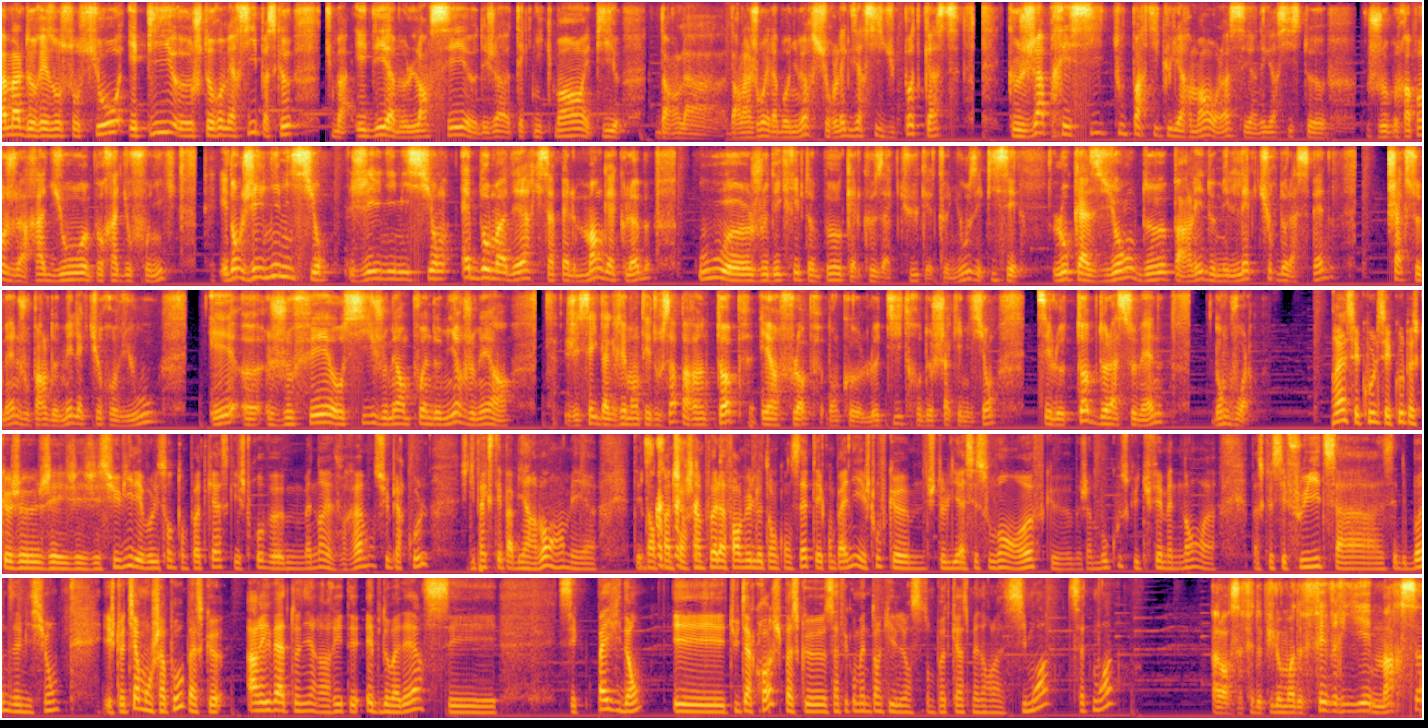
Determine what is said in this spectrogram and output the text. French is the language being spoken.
pas mal de réseaux sociaux. Et puis, euh, je te remercie parce que tu m'as aidé à me lancer euh, déjà techniquement et puis euh, dans la, dans la joie et la bonne humeur sur l'exercice du podcast que j'apprécie tout particulièrement. Voilà, c'est un exercice, je me rapproche de la radio, un peu radiophonique. Et donc, j'ai une émission, j'ai une émission hebdomadaire qui s'appelle Manga Club où je décrypte un peu quelques actus, quelques news, et puis c'est l'occasion de parler de mes lectures de la semaine. Chaque semaine, je vous parle de mes lectures review, et euh, je fais aussi, je mets en point de mire, je mets un, j'essaye d'agrémenter tout ça par un top et un flop. Donc euh, le titre de chaque émission, c'est le top de la semaine. Donc voilà. Ouais, c'est cool, c'est cool parce que j'ai suivi l'évolution de ton podcast qui, je trouve, euh, maintenant est vraiment super cool. Je dis pas que c'était pas bien avant, hein, mais tu étais en train de chercher un peu la formule de ton concept et compagnie. Et je trouve que je te le dis assez souvent en off que bah, j'aime beaucoup ce que tu fais maintenant euh, parce que c'est fluide, ça, c'est des bonnes émissions. Et je te tire mon chapeau parce que arriver à tenir un rythme hebdomadaire, c'est c'est pas évident. Et tu t'accroches parce que ça fait combien de temps qu'il est lancé ton podcast maintenant là? 6 mois? 7 mois? Alors ça fait depuis le mois de février-mars,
